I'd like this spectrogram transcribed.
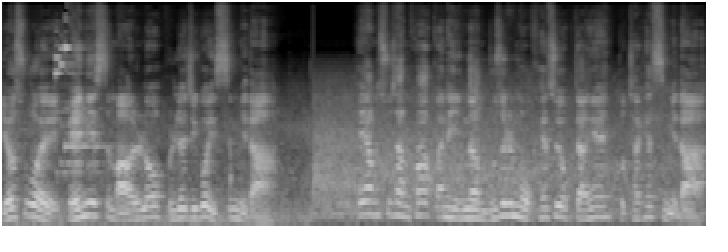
여수의 베니스 마을로 불려지고 있습니다. 해양수산과학관이 있는 무술목 해수욕장에 도착했습니다.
